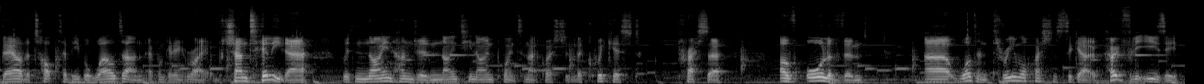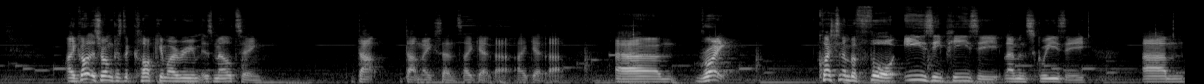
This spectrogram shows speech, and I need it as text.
they are the top 10 people. Well done. Everyone getting it right. Chantilly there with 999 points in that question. The quickest presser of all of them. Uh, well done. Three more questions to go. Hopefully easy. I got this wrong because the clock in my room is melting. That that makes sense. I get that. I get that. Um, right. Question number four. Easy peasy, lemon squeezy. Um,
